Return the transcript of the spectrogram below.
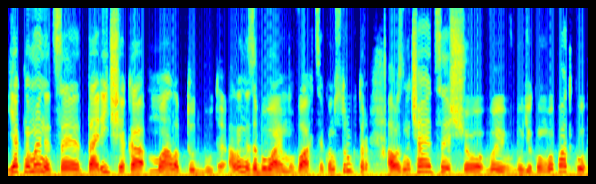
Як на мене, це та річ, яка мала б тут бути. Але не забуваємо, ваг це конструктор, а означає це, що ви в будь-якому випадку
